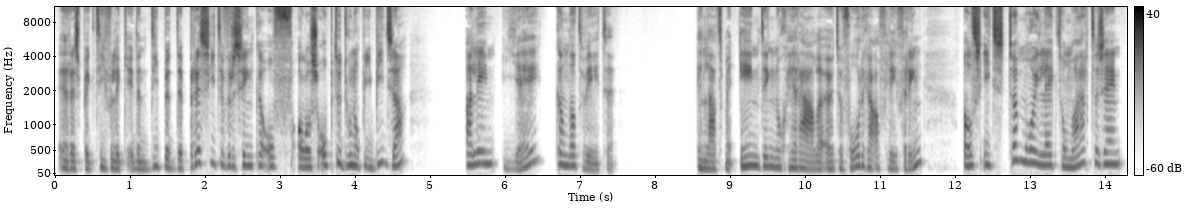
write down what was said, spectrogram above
en respectievelijk in een diepe depressie te verzinken of alles op te doen op Ibiza? Alleen jij kan dat weten. En laat me één ding nog herhalen uit de vorige aflevering. Als iets te mooi lijkt om waar te zijn,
